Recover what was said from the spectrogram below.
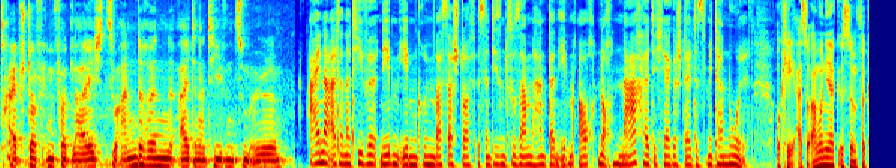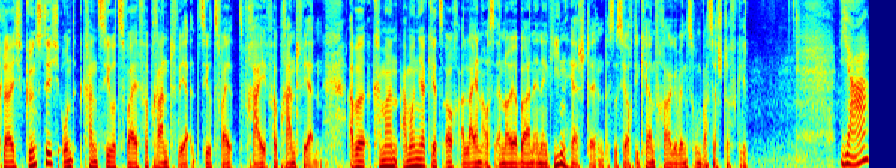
Treibstoff im Vergleich zu anderen Alternativen zum Öl. Eine Alternative neben eben grünem Wasserstoff ist in diesem Zusammenhang dann eben auch noch nachhaltig hergestelltes Methanol. Okay, also Ammoniak ist im Vergleich günstig und kann CO2 verbrannt werden, CO2-frei verbrannt werden. Aber kann man Ammoniak jetzt auch allein aus erneuerbaren Energien herstellen? Das ist ja auch die Kernfrage, wenn es um Wasserstoff geht. Ja,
